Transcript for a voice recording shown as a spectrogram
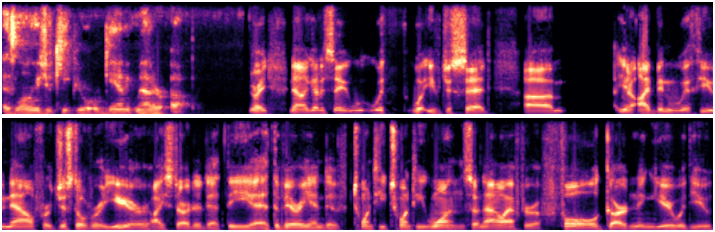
as long as you keep your organic matter up. Right. Now, I got to say, with what you've just said, um, you know, I've been with you now for just over a year. I started at the at the very end of 2021. So now, after a full gardening year with you,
